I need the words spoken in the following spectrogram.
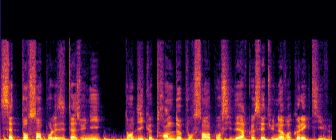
7% pour les États-Unis, tandis que 32% considèrent que c'est une œuvre collective.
